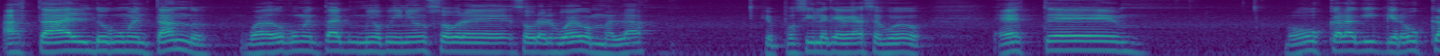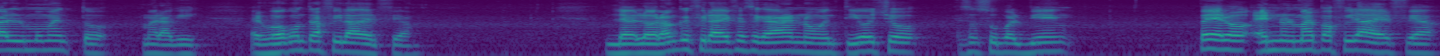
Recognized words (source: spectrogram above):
a estar documentando. Voy a documentar mi opinión sobre, sobre el juego, en verdad. Que es posible que vea ese juego. Este. Vamos a buscar aquí. Quiero buscar el momento. Mira aquí. El juego contra Filadelfia. Lograron que Filadelfia se quedara en 98. Eso es súper bien. Pero es normal para Filadelfia.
